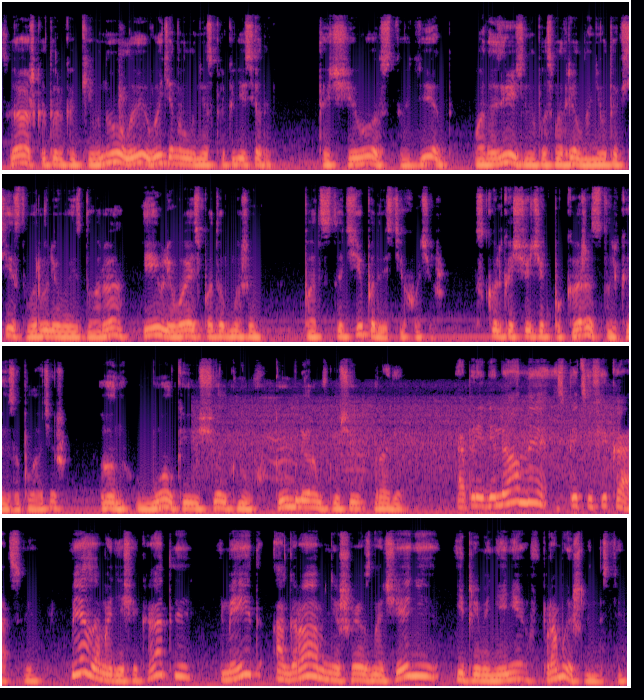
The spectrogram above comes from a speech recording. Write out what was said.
Сашка только кивнул и вытянул несколько десяток. «Ты чего, студент?» Подозрительно посмотрел на него таксист, выруливая из двора и вливаясь в поток машин. «Под статью подвести хочешь? Сколько счетчик покажет, столько и заплатишь». Он умолк и, щелкнув тумблером, включил радио. Определенные спецификации. Мезомодификаты имеют огромнейшее значение и применение в промышленности.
